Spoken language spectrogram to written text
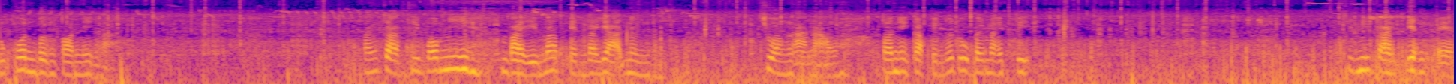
ทุกคนเบิ่งตอนนี้ล่ะ หลังจากที่บ่มีใบมาเป็นระยะหนึ่ง ช่วงหน้าหนาว ตอนนี้กลับเป็นฤดูใบไม้ผลิที่มีการเปลี่ยนแปลง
